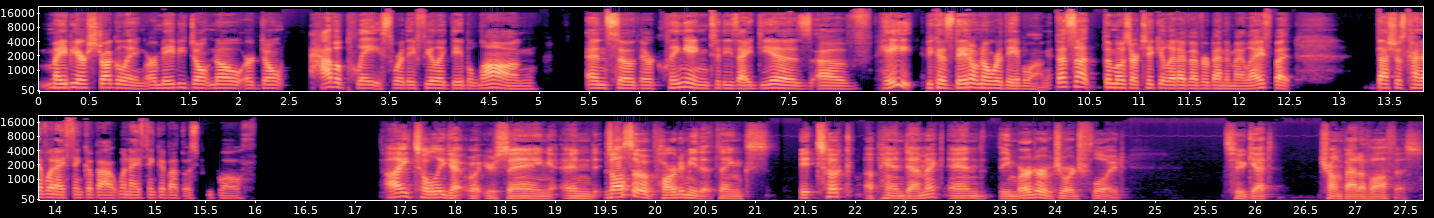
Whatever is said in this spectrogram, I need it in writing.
maybe are struggling or maybe don't know or don't have a place where they feel like they belong and so they're clinging to these ideas of hate because they don't know where they belong. That's not the most articulate I've ever been in my life, but that's just kind of what I think about when I think about those people. I totally get what you're saying. And there's also a part of me that thinks it took a pandemic and the murder of George Floyd to get Trump out of office.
